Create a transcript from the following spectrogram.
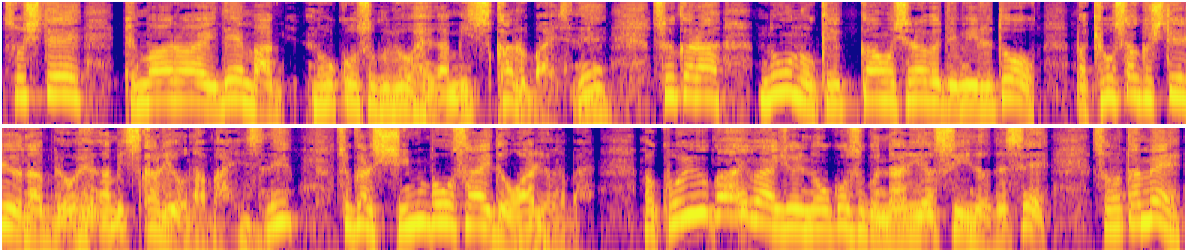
そして MRI でまあ脳梗塞病変が見つかる場合ですね。それから脳の血管を調べてみると、まあ、狭窄しているような病変が見つかるような場合ですね。それから心房細動があるような場合。まあ、こういう場合は非常に脳梗塞になりやすいのですね。そのため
